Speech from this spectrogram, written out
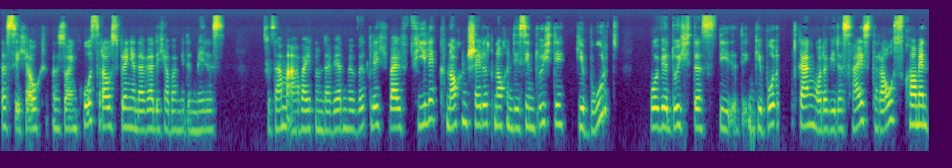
dass ich auch so einen Kurs rausbringe. Da werde ich aber mit den Mädels zusammenarbeiten und da werden wir wirklich, weil viele Knochen, Schädelknochen, die sind durch die Geburt, wo wir durch das, die, den Geburtgang oder wie das heißt, rauskommen,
